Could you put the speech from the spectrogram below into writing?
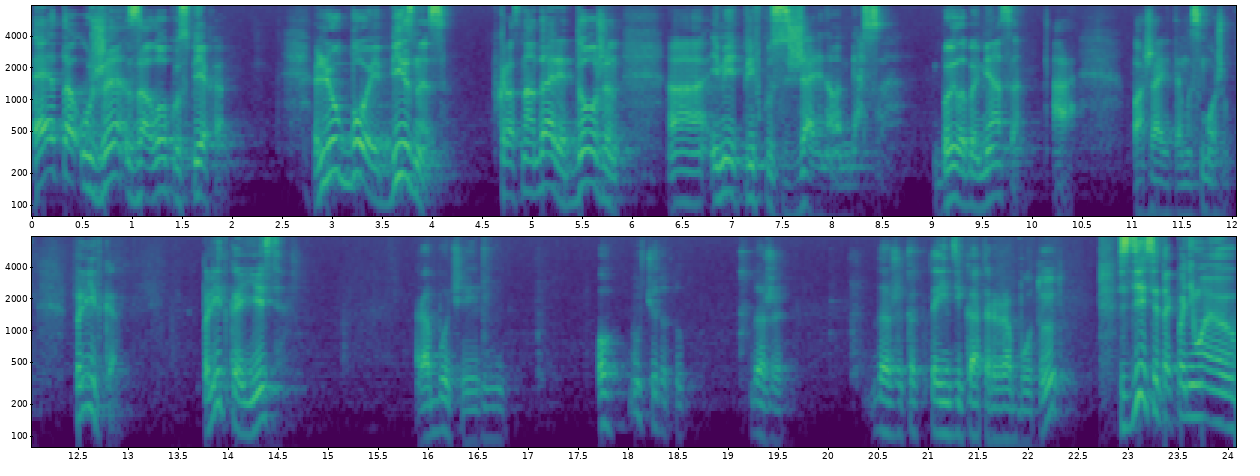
это уже залог успеха. Любой бизнес в Краснодаре должен а, иметь привкус жареного мяса. Было бы мясо, а пожарить-то мы сможем. Плитка. Плитка есть. Рабочая или нет? О, ну что-то тут даже, даже как-то индикаторы работают. Здесь, я так понимаю,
